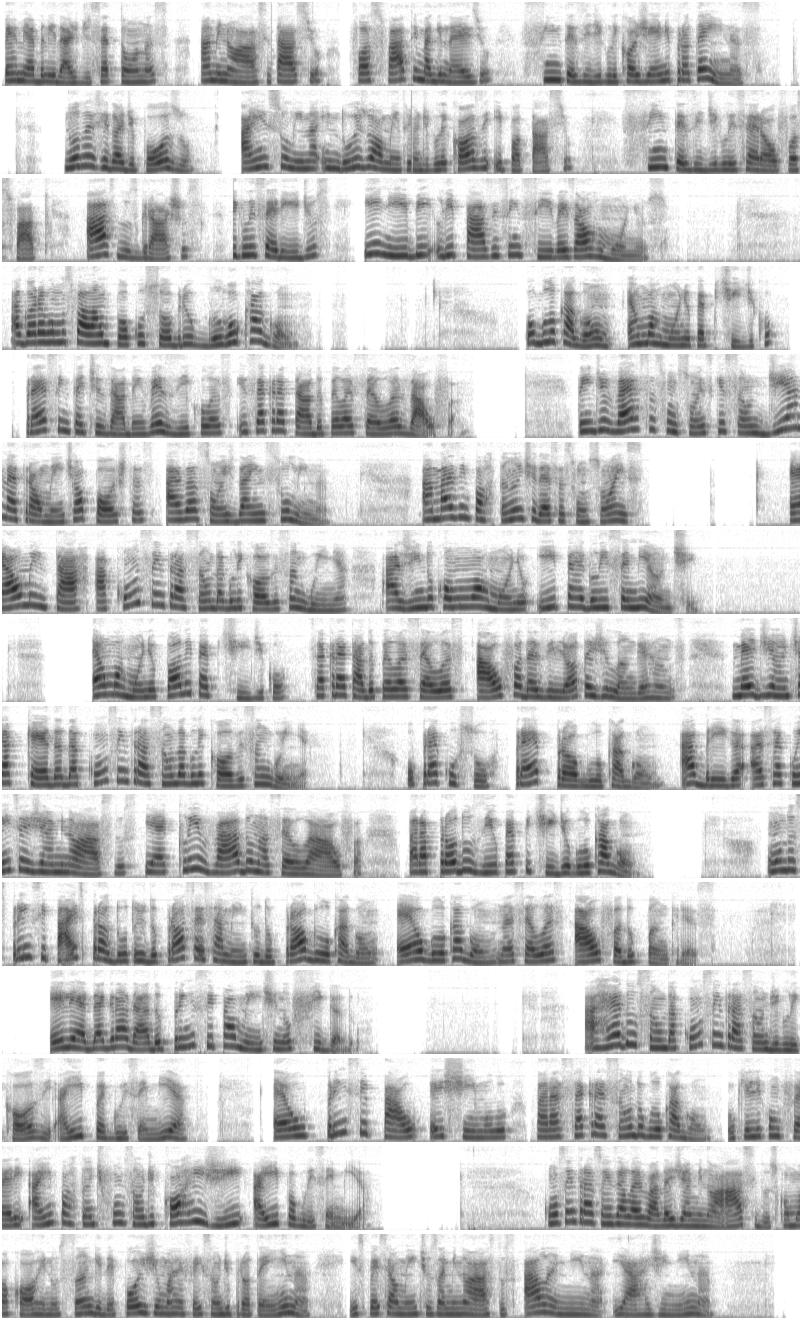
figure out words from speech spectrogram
permeabilidade de cetonas, aminoácido, potássio, fosfato e magnésio síntese de glicogênio e proteínas. No tecido adiposo, a insulina induz o aumento de glicose e potássio, síntese de glicerol fosfato, ácidos graxos, glicerídeos e inibe lipases sensíveis a hormônios. Agora vamos falar um pouco sobre o glucagon. O glucagon é um hormônio peptídico pré-sintetizado em vesículas e secretado pelas células alfa. Tem diversas funções que são diametralmente opostas às ações da insulina. A mais importante dessas funções é aumentar a concentração da glicose sanguínea, agindo como um hormônio hiperglicemiante. É um hormônio polipeptídico secretado pelas células alfa das ilhotas de Langerhans, mediante a queda da concentração da glicose sanguínea. O precursor pré-proglucagon abriga as sequências de aminoácidos e é clivado na célula alfa para produzir o peptídeo glucagon. Um dos principais produtos do processamento do proglucagon é o glucagon nas células alfa do pâncreas ele é degradado principalmente no fígado. A redução da concentração de glicose, a hiperglicemia, é o principal estímulo para a secreção do glucagon, o que lhe confere a importante função de corrigir a hipoglicemia. Concentrações elevadas de aminoácidos, como ocorre no sangue depois de uma refeição de proteína, especialmente os aminoácidos alanina e arginina,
